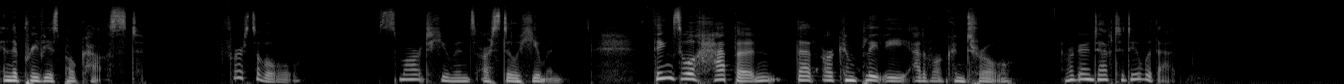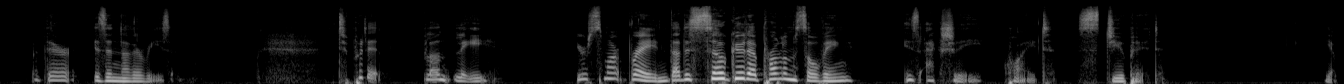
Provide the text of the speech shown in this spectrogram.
in the previous podcast. First of all, smart humans are still human. Things will happen that are completely out of our control, and we're going to have to deal with that. But there is another reason. To put it bluntly, your smart brain that is so good at problem solving is actually quite stupid. Yep.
